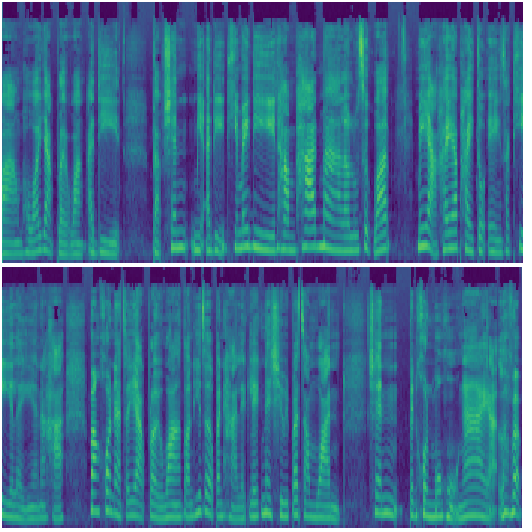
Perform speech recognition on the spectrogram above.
วาง เพราะว่าอยากปล่อยวางอดีต แบบเช่นมีอดีตที่ไม่ดีทำพลาดมาแล้วรู้สึกว่าไม่อยากให้อภัยตัวเองสักทีอะไรอย่างเงี้ยนะคะ บางคนอาจจะอยากปล่อยวางตอนที่เจอปัญหาเล็ก ๆ ในชีวิตประจำวัน เช่นเป็นคนโมโหง่ายอะแล้วแบบ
